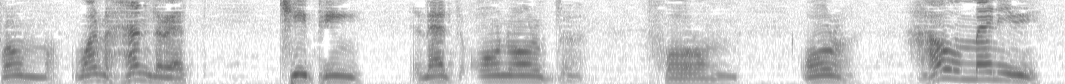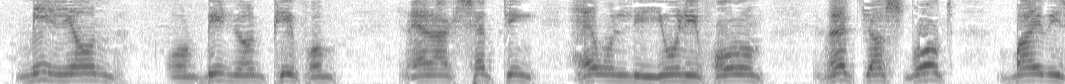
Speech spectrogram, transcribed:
from 100 keeping that honored form? Or how many million or billion people are accepting heavenly uniform that just brought by the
